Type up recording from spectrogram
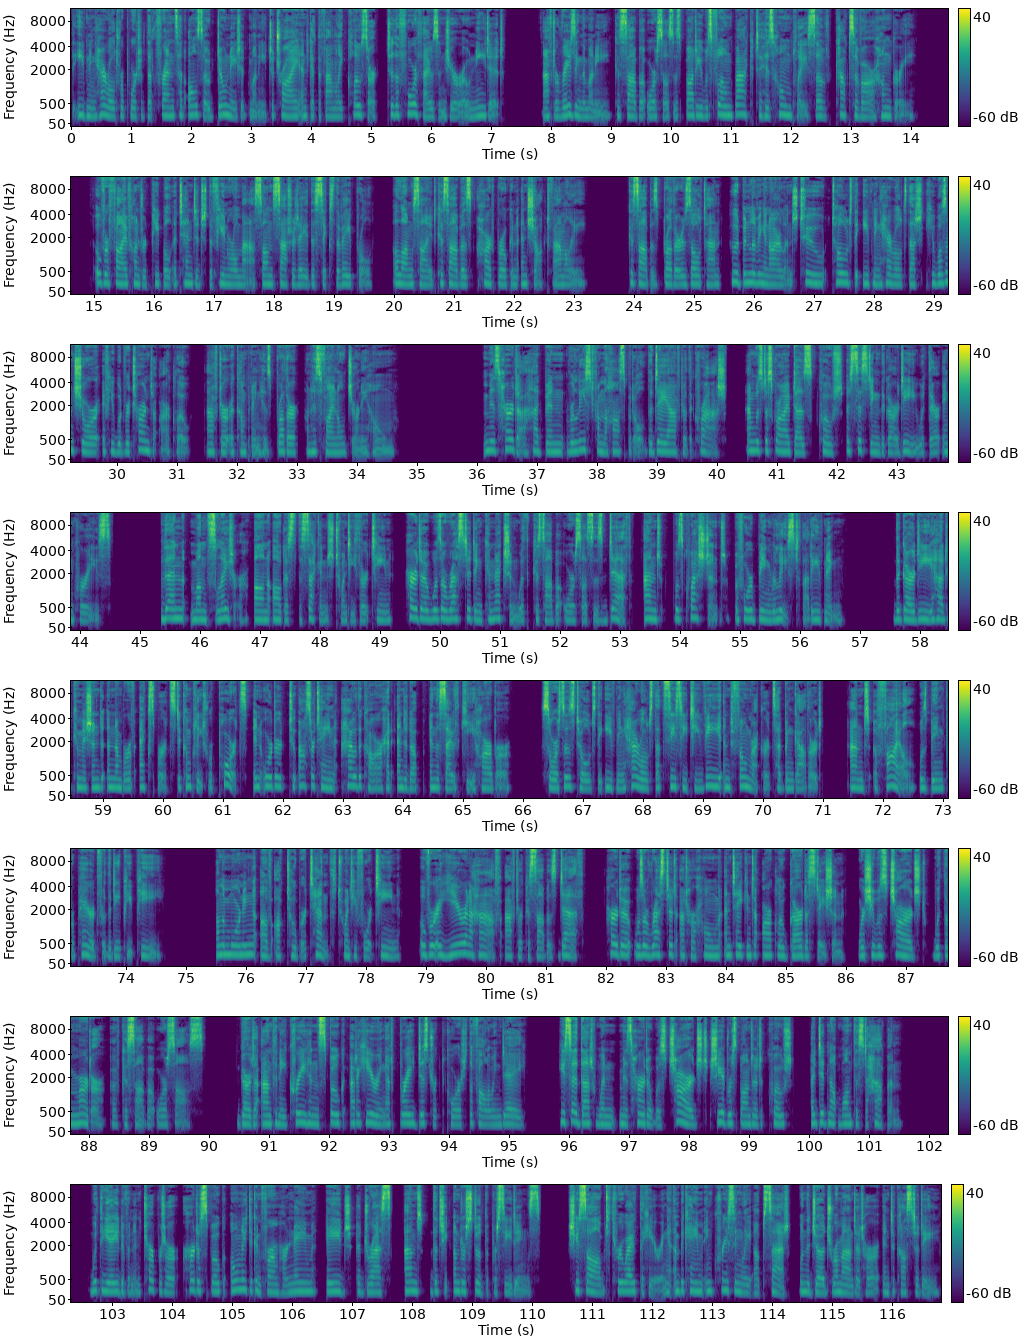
The Evening Herald reported that friends had also donated money to try and get the family closer to the 4,000 euro needed. After raising the money, Csaba Orszász's body was flown back to his home place of Kapsavar, Hungary. Over 500 people attended the funeral mass on Saturday, the 6th of April, alongside Csaba's heartbroken and shocked family. Csaba's brother, Zoltan, who had been living in Ireland too, told the Evening Herald that he wasn't sure if he would return to Arklow after accompanying his brother on his final journey home. Ms. Herda had been released from the hospital the day after the crash and was described as, quote, assisting the Gardaí with their inquiries. Then, months later, on August the 2nd, 2013, Herda was arrested in connection with Csaba Orszász's death and was questioned before being released that evening. The Gardaí had commissioned a number of experts to complete reports in order to ascertain how the car had ended up in the South Quay harbour. Sources told the Evening Herald that CCTV and phone records had been gathered, and a file was being prepared for the DPP. On the morning of October 10, 2014, over a year and a half after Csaba's death, Herda was arrested at her home and taken to Arklow Garda station, where she was charged with the murder of Csaba Orszász. Garda Anthony Crehan spoke at a hearing at Bray District Court the following day. He said that when Ms. Herda was charged, she had responded, quote, I did not want this to happen. With the aid of an interpreter, Herda spoke only to confirm her name, age, address, and that she understood the proceedings. She sobbed throughout the hearing and became increasingly upset when the judge remanded her into custody.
